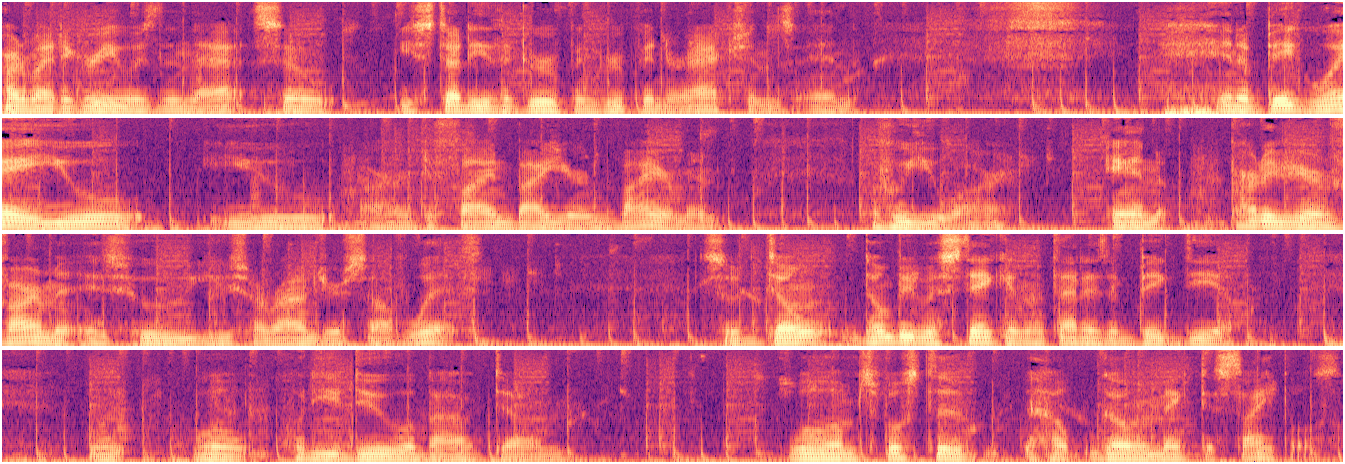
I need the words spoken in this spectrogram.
part of my degree was in that. So you study the group and group interactions, and in a big way, you you are defined by your environment of who you are, and part of your environment is who you surround yourself with. So don't don't be mistaken that that is a big deal. Well, well what do you do about um, well, I'm supposed to help go and make disciples.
